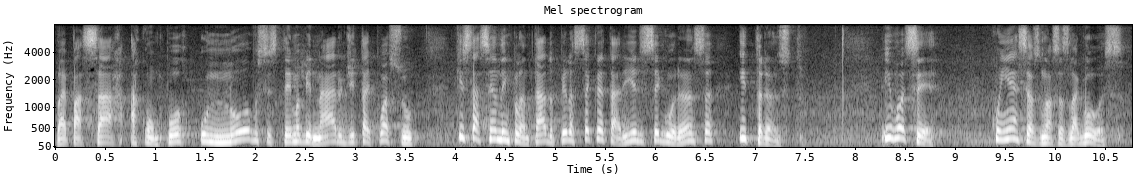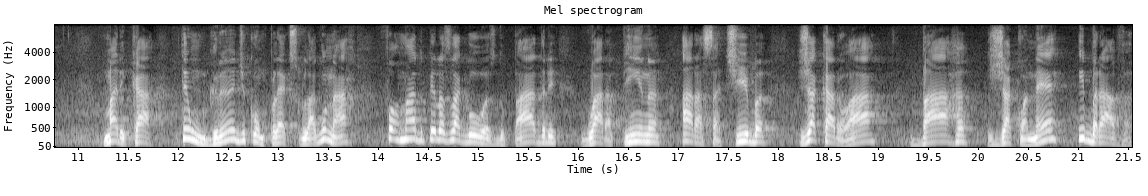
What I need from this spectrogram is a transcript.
vai passar a compor o novo sistema binário de Itaipuaçu, que está sendo implantado pela Secretaria de Segurança e Trânsito. E você, conhece as nossas lagoas? Maricá tem um grande complexo lagunar formado pelas lagoas do Padre, Guarapina, Araçatiba, Jacaroá, Barra, Jaconé e Brava,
